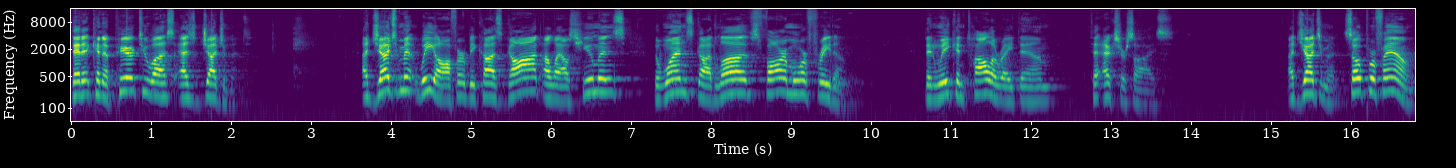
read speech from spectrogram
that it can appear to us as judgment. A judgment we offer because God allows humans, the ones God loves, far more freedom than we can tolerate them to exercise. A judgment so profound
